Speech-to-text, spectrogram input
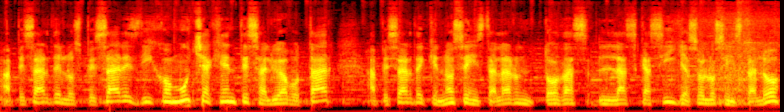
A pesar de los pesares, dijo, mucha gente salió a votar, a pesar de que no se instalaron todas las casillas, solo se instaló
